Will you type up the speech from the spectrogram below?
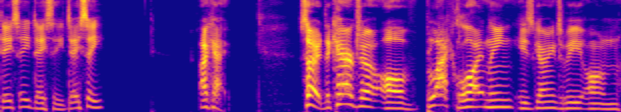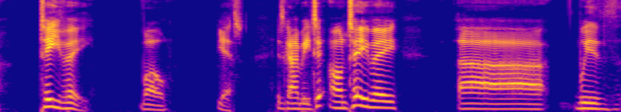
DC, DC, DC. Okay. So, the character of Black Lightning is going to be on TV. Well, yes. It's going to be t- on TV uh, with,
